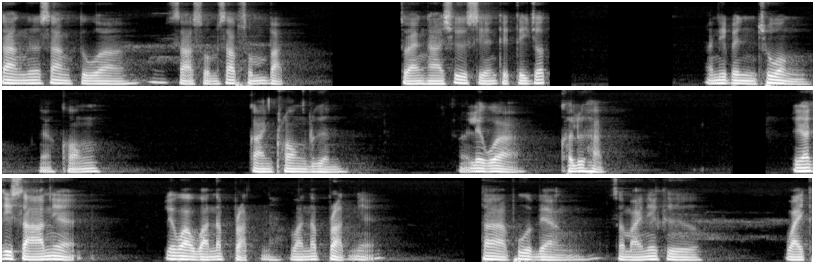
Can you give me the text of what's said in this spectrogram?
สร้างเนื้อสร้างตัวสะสมทรัพย์สมบัติแสวงหาชื่อเสียงเกียรติยศ อันนี้เป็นช่วงนะของการครองเรือน เรียกว่าคฤหัสถ์ระยะที่สามเนี่ยเรียกว่าวันนปรัตนะวันนปรัตเนี่ยถ้าพูดแบ่งสมัยนี้คือวัยเก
